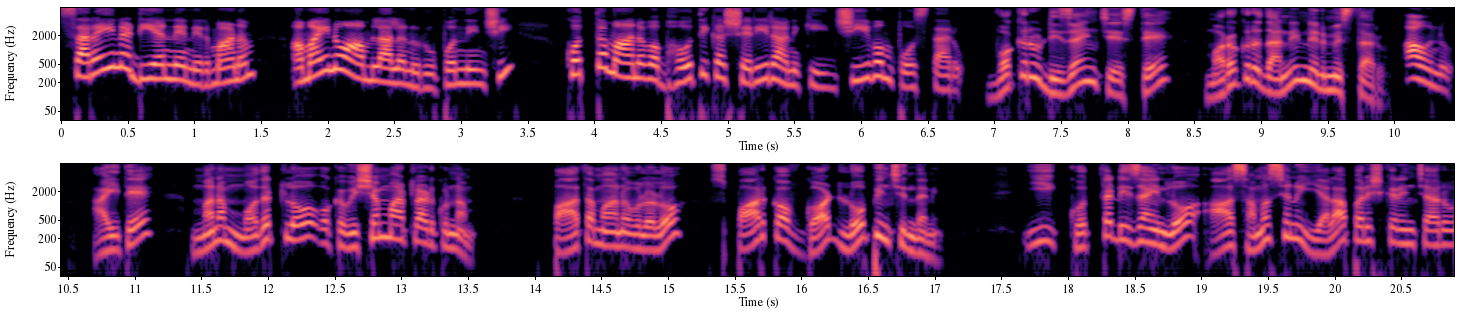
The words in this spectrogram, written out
సరైన డిఎన్ఏ నిర్మాణం అమైనో ఆమ్లాలను రూపొందించి కొత్త మానవ భౌతిక శరీరానికి జీవం పోస్తారు. ఒకరు డిజైన్ చేస్తే మరొకరు దాన్ని నిర్మిస్తారు. అవును. అయితే మనం మొదట్లో ఒక విషయం మాట్లాడుకున్నాం. పాత మానవులలో స్పార్క్ ఆఫ్ గాడ్ లోపించిందని. ఈ కొత్త డిజైన్లో ఆ సమస్యను ఎలా పరిష్కరించారు?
